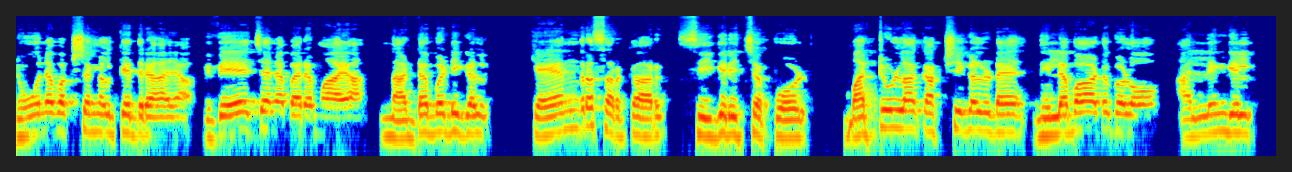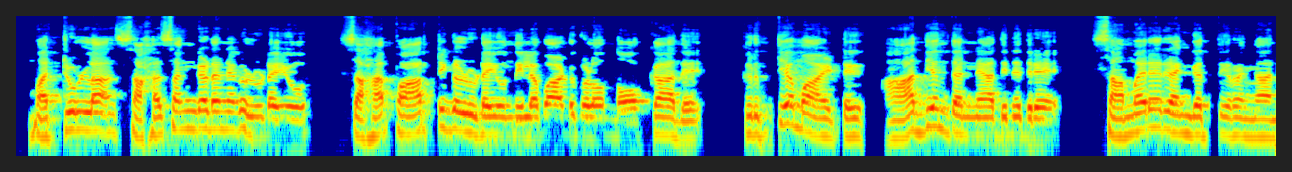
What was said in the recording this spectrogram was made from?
ന്യൂനപക്ഷങ്ങൾക്കെതിരായ വിവേചനപരമായ നടപടികൾ കേന്ദ്ര സർക്കാർ സ്വീകരിച്ചപ്പോൾ മറ്റുള്ള കക്ഷികളുടെ നിലപാടുകളോ അല്ലെങ്കിൽ മറ്റുള്ള സഹസംഘടനകളുടെയോ സഹപാർട്ടികളുടെയോ നിലപാടുകളോ നോക്കാതെ കൃത്യമായിട്ട് ആദ്യം തന്നെ അതിനെതിരെ സമര രംഗത്തിറങ്ങാൻ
